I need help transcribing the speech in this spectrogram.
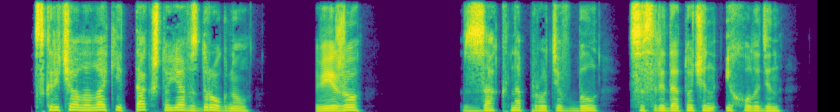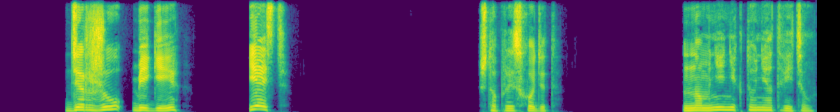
— вскричала Лаки так, что я вздрогнул. «Вижу», Зак, напротив, был сосредоточен и холоден. «Держу, беги!» «Есть!» Что происходит? Но мне никто не ответил.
